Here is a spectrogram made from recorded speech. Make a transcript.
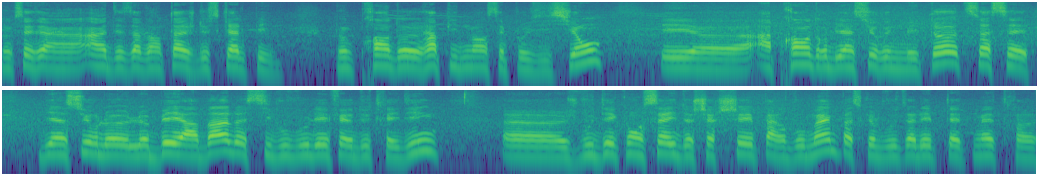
Donc c'est un, des avantages du scalping. Donc prendre rapidement ses positions et euh, apprendre bien sûr une méthode, ça c'est bien sûr le, B à balle si vous voulez faire du trading. Euh, je vous déconseille de chercher par vous-même parce que vous allez peut-être mettre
